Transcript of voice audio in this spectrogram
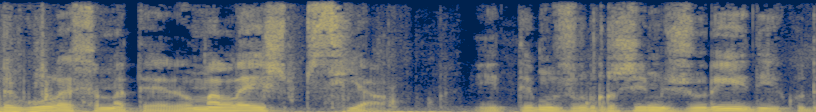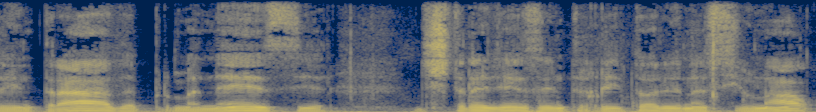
regula essa matéria, é uma lei especial. E temos o regime jurídico de entrada, permanência de estrangeiros em território nacional.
